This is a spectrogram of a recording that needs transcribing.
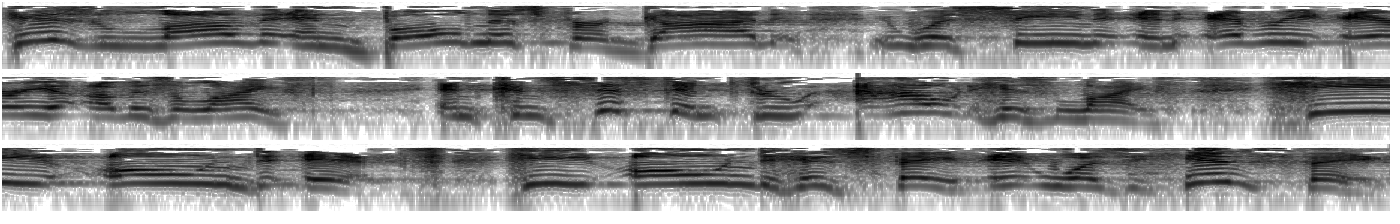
His love and boldness for God was seen in every area of his life and consistent throughout his life. He owned it. He owned his faith. It was his faith.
